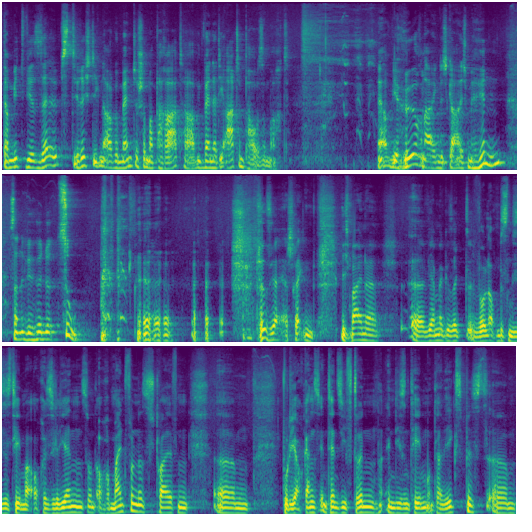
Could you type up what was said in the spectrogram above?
damit wir selbst die richtigen Argumente schon mal parat haben, wenn er die Atempause macht. Ja, wir hören eigentlich gar nicht mehr hin, sondern wir hören nur zu. Das ist ja erschreckend. Ich meine, äh, wir haben ja gesagt, wir wollen auch ein bisschen dieses Thema auch Resilienz und auch Mindfulness streifen, ähm, wo du ja auch ganz intensiv drin in diesen Themen unterwegs bist. Ähm,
